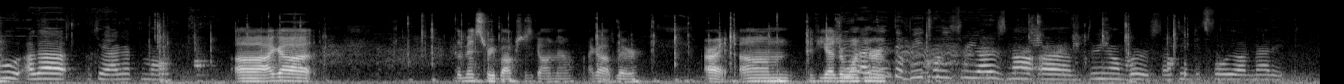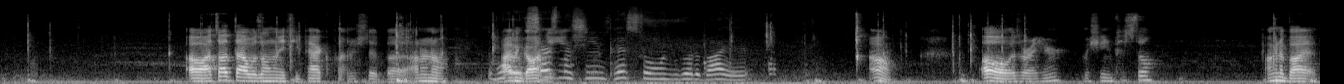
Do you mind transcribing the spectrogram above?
Ooh, I got okay, I got them all. Uh, I got the mystery box is gone now. I got there. All right. Um, if you guys are Dude, I wondering, think the B23R is not um three on burst. I think it's fully automatic. oh, I thought that was only if you pack punched it, but I don't know. Well, haven't it gotten says it. machine pistol when you go to buy it. Oh, oh, it's right here? Machine pistol. I'm gonna buy it.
